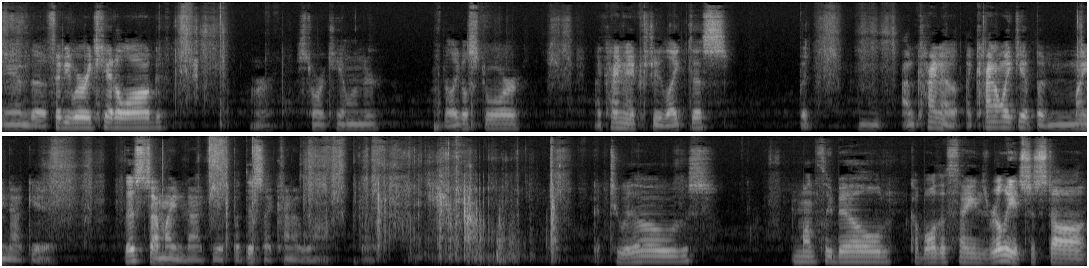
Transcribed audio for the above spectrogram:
And the February catalog, or store calendar, the Lego store. I kind of actually like this, but I'm kind of I kind of like it, but might not get it. This I might not get, but this I kind of want. But. Got two of those. Monthly build, a couple other things. Really, it's just uh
